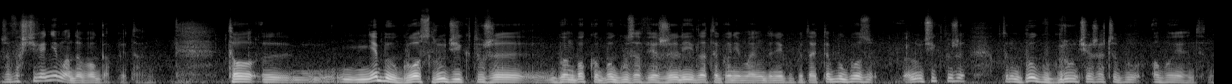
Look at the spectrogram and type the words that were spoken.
że właściwie nie ma do Boga pytań. To y, nie był głos ludzi, którzy głęboko Bogu zawierzyli i dlatego nie mają do Niego pytań. To był głos ludzi, którzy, którym Bóg w gruncie rzeczy był obojętny.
